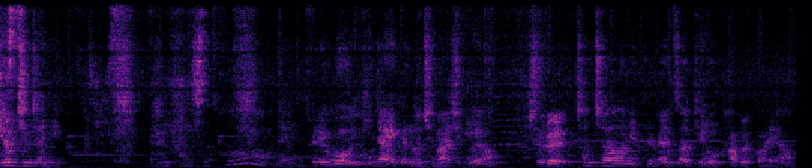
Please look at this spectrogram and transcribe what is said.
이런 칭찬이에요. 안 싫었어. 네. 그리고 긴장의 끈 놓지 마시고요. 줄을 천천히 풀면서 뒤로 가볼 거예요.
